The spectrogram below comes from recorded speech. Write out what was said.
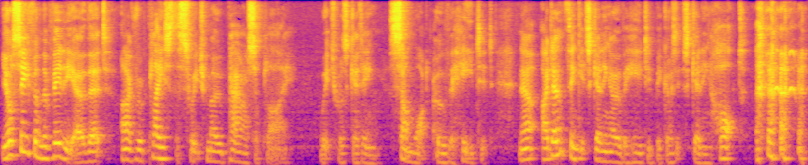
You'll see from the video that I've replaced the switch mode power supply which was getting somewhat overheated. Now I don't think it's getting overheated because it's getting hot.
